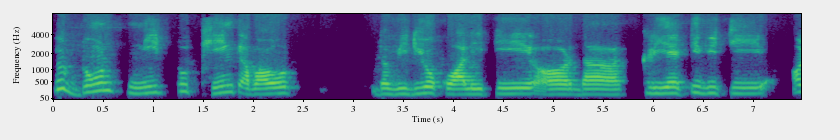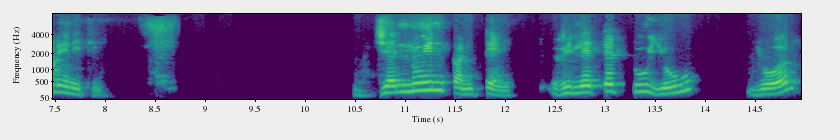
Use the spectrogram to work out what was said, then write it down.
You don't need to think about the video quality or the creativity or anything. Genuine content related to you, your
